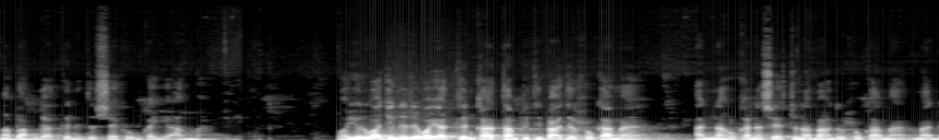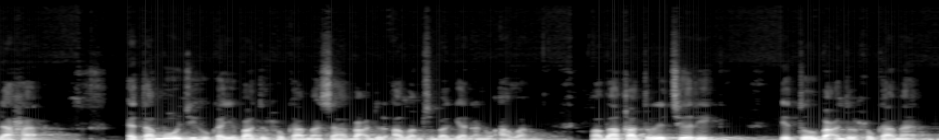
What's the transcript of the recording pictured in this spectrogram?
ngabanggakeun itu sayhum ka ieu amma wa yurwajin diriwayatkeun ka tampi ti ba'dil hukama annahu kana sayyiduna ba'dul hukama madaha. Eta muji hukai ba'dul hukama sa ba'dul awam sebagian anu awam. Wa baqatul cirik itu ba'dul hukama.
